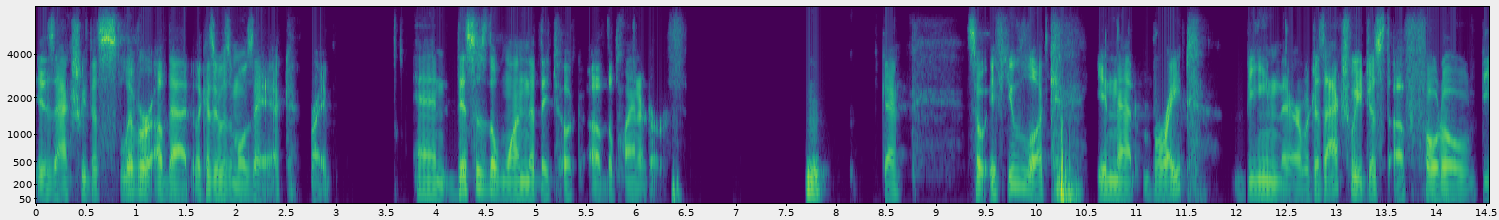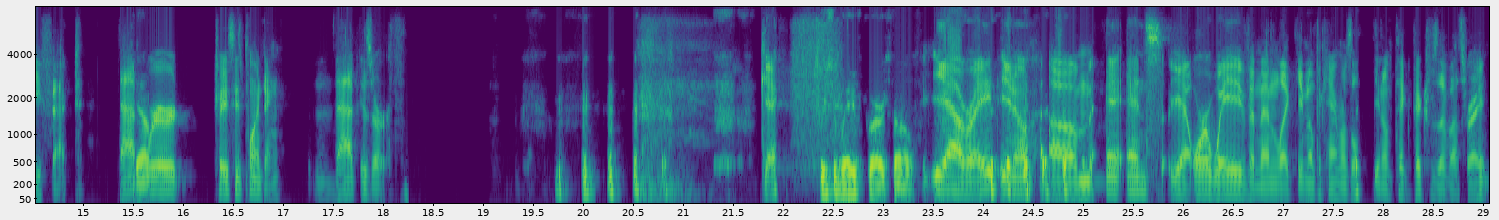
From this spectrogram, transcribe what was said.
is actually the sliver of that because it was a mosaic, right? And this is the one that they took of the planet Earth. Hmm. Okay. So if you look in that bright beam there, which is actually just a photo defect, that yep. where Tracy's pointing, that is Earth. okay. We should wave to ourselves. Yeah right? You know um and, and, yeah or wave and then like you know the cameras will you know take pictures of us right?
